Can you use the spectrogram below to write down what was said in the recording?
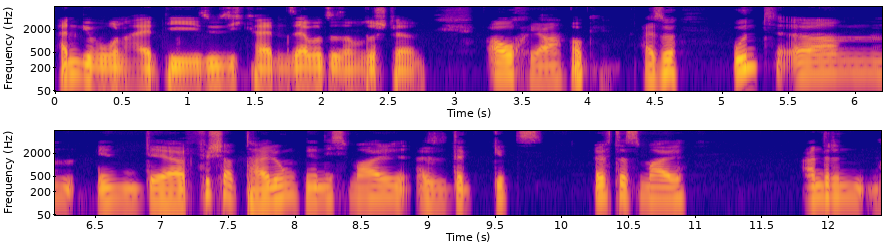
Angewohnheit, die Süßigkeiten selber zusammenzustellen. Auch, ja. Okay. Also, und ähm, in der Fischabteilung, nenne ich es mal, also da gibt's öfters mal anderen,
